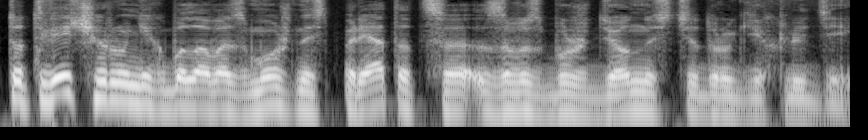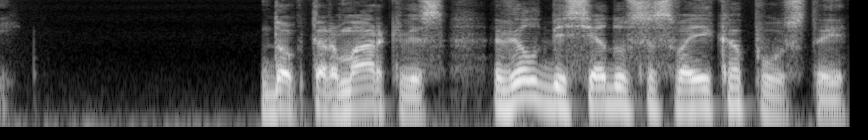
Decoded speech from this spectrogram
в тот вечер у них была возможность прятаться за возбужденностью других людей. Доктор Марквис вел беседу со своей капустой,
